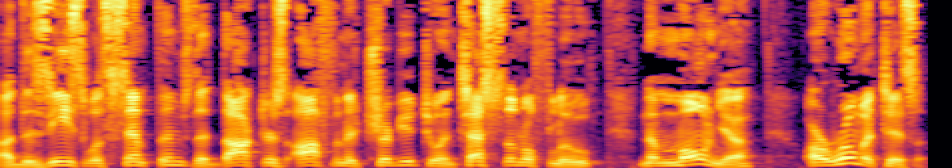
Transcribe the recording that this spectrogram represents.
a disease with symptoms that doctors often attribute to intestinal flu, pneumonia, or rheumatism.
